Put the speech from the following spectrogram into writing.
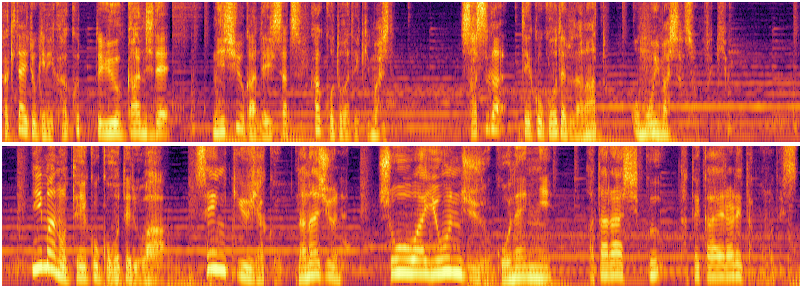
書きたい時に書くっていう感じで2週間で1冊書くことができました。さすが帝国ホテルだなと思いましたその時は。今の帝国ホテルは1970年昭和45年に新しく建て替えられたものです。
